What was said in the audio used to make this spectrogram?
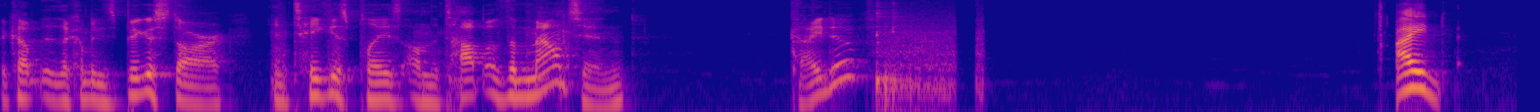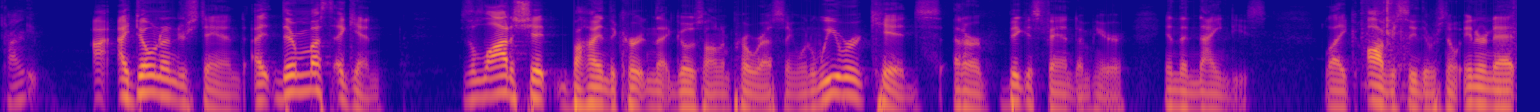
the, the company's biggest star, and take his place on the top of the mountain. Kind of. I I, I don't understand. I, there must again. There's a lot of shit behind the curtain that goes on in pro wrestling. When we were kids at our biggest fandom here in the '90s, like obviously there was no internet.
